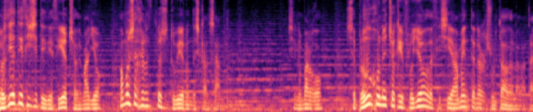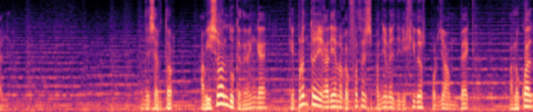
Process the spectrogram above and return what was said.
Los días 17 y 18 de mayo, ambos ejércitos estuvieron descansando. Sin embargo, se produjo un hecho que influyó decisivamente en el resultado de la batalla. Desertor avisó al duque de Enga que pronto llegarían los refuerzos españoles dirigidos por Jean Beck, a lo cual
